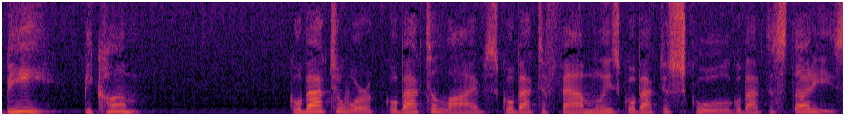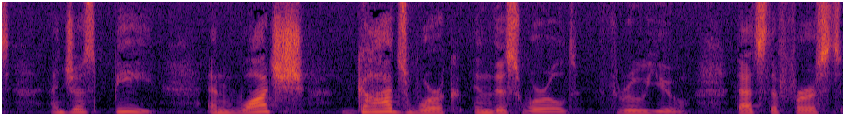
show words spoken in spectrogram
be, become. Go back to work, go back to lives, go back to families, go back to school, go back to studies, and just be. And watch God's work in this world through you. That's the first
